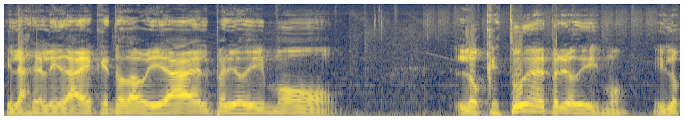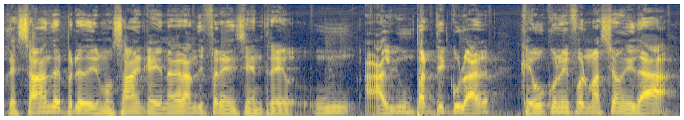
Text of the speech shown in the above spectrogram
Y la realidad es que todavía el periodismo, los que estudian el periodismo y los que saben del periodismo saben que hay una gran diferencia entre un, alguien particular que busca una información y da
